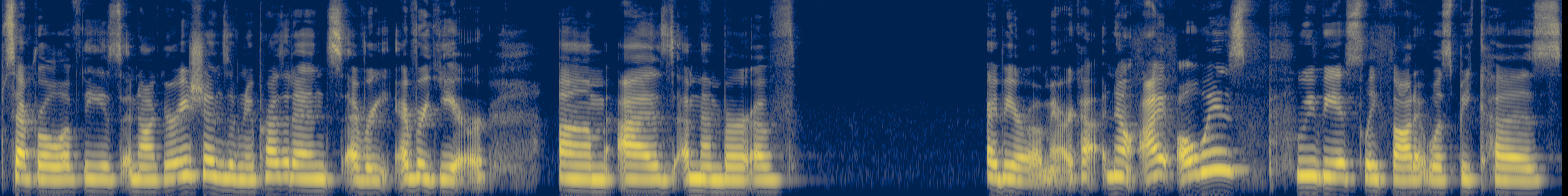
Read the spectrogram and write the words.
several of these inaugurations of new presidents every every year um, as a member of Iberoamerica. Now, I always previously thought it was because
